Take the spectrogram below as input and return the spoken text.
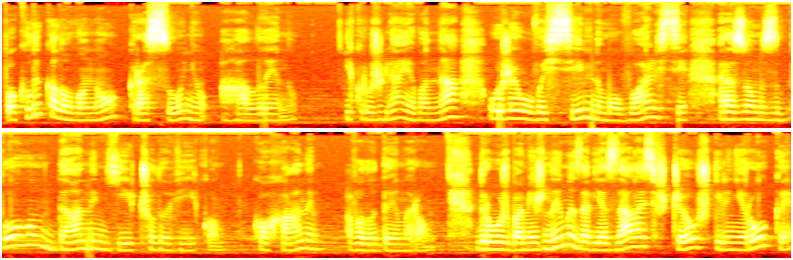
покликало воно красуню Галину. І кружляє вона уже у весільному вальсі разом з Богом даним їй чоловіком, коханим Володимиром. Дружба між ними зав'язалась ще у шкільні роки,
